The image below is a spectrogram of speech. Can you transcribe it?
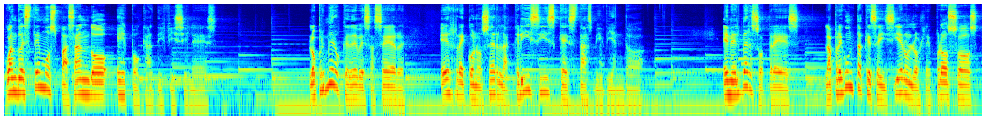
cuando estemos pasando épocas difíciles. Lo primero que debes hacer es reconocer la crisis que estás viviendo. En el verso 3, la pregunta que se hicieron los leprosos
